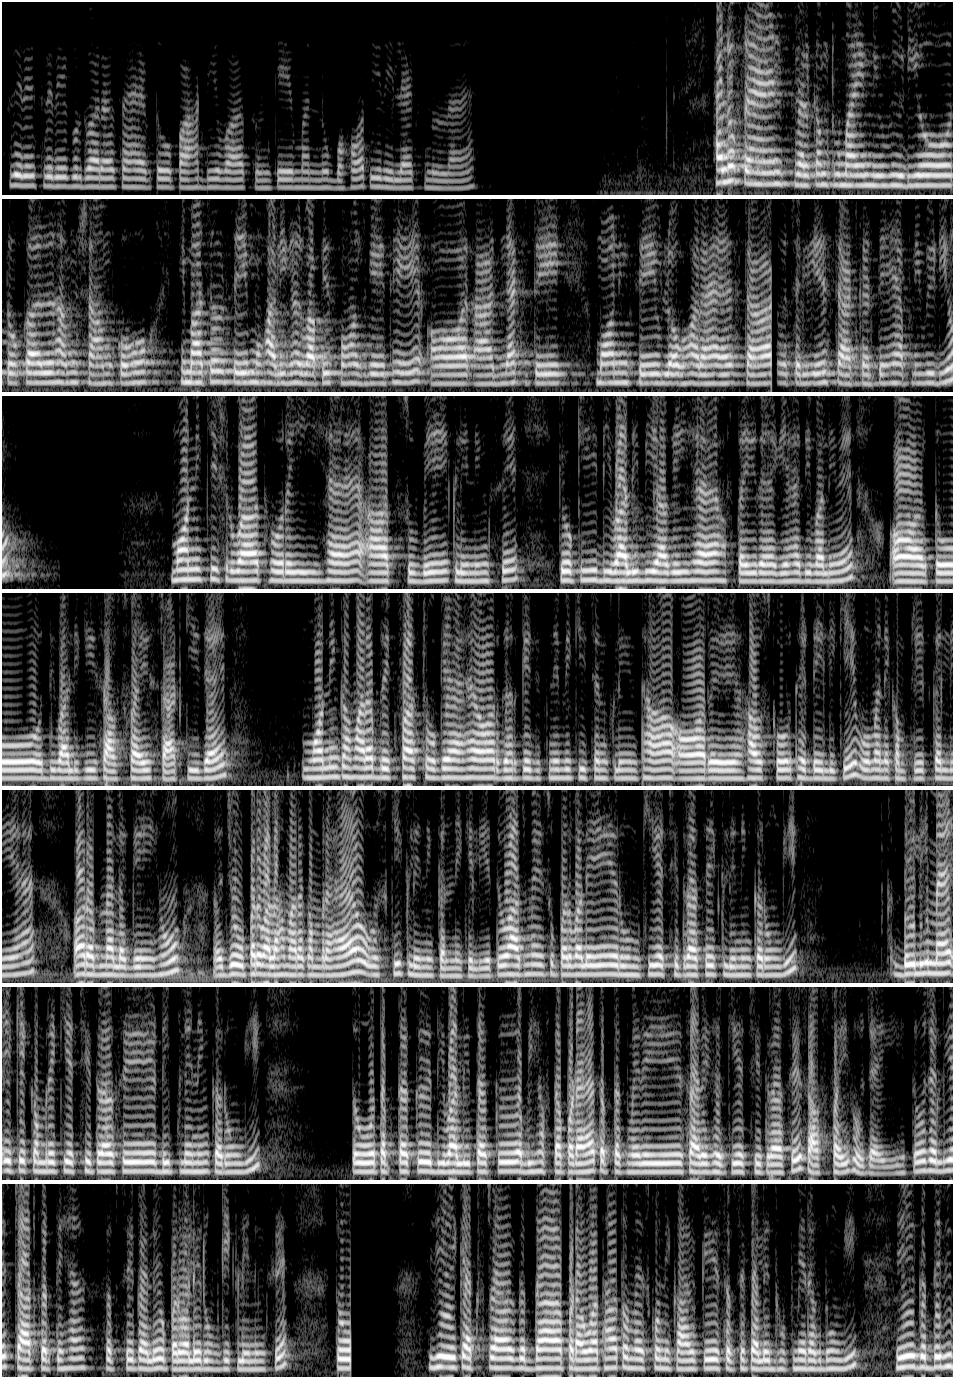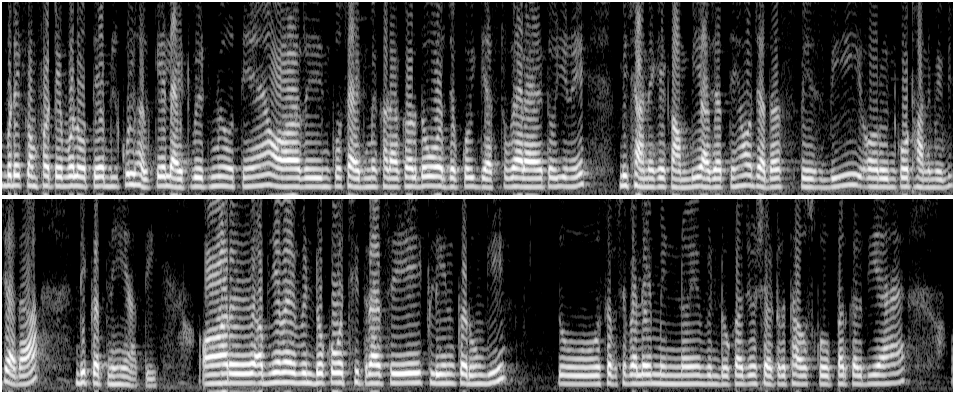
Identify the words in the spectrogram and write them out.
ਸਵੇਰੇ ਸਵੇਰੇ ਗੁਰਦੁਆਰਾ ਸਾਹਿਬ ਤੋਂ ਪਹਾੜ ਦੀ ਆਵਾਜ਼ ਸੁਣ ਕੇ ਮਨ ਨੂੰ ਬਹੁਤ ਹੀ ਰਿਲੈਕਸ ਮਿਲਦਾ ਹੈ hello friends welcome to my new video तो कल हम शाम को हिमाचल से मोहाली घर वापस पहुंच गए थे और आज नेक्स्ट डे मॉर्निंग से व्लॉग हो रहा है स्टार्ट तो चलिए स्टार्ट करते हैं अपनी वीडियो मॉर्निंग की शुरुआत हो रही है आज सुबह क्लीनिंग से, क्योंकि दिवाली भी आ गई है, हफ़्ता ही रह गया है दिवाली में, और तो दिवाली की साफ़ सफ़ाई स्टार्ट की जाए। मॉर्निंग का हमारा ब्रेकफास्ट हो गया है और घर के जितने भी किचन क्लीन था और हाउस कोर थे डेली के, वो मैंने कंप्लीट कर लिए हैं, और अब मैं लग गई हूँ, जो ऊपर वाला हमारा कमरा है, उसकी क्लीनिंग करने के लिए। तो आज मैं इस ऊपर वाले रूम की अच्छी तरह से क्लीनिंग करूँगी। डेली मैं एक एक कमरे की अच्छी तरह से डीप क्लीनिंग करूँगी। तो तब तक दिवाली तक, अभी हफ़्ता पड़ा है, तब तक मेरे सारे घर की अच्छी तरह से साफ़ सफ़ाई हो जाएगी। तो चलिए स्टार्ट करते हैं सबसे पहले ऊपर वाले रूम की क्लीनिंग से। तो ये एक एक्स्ट्रा गद्दा पड़ा हुआ था तो मैं इसको निकाल के सबसे पहले धूप में रख दूँगी। ये गद्दे भी बड़े कंफर्टेबल होते हैं, बिल्कुल हल्के लाइट वेट में होते हैं और इनको साइड में खड़ा कर दो और जब कोई गेस्ट वगैरह आए तो ये बिछाने के काम भी आ जाते हैं और ज़्यादा स्पेस भी और इनको उठाने में भी ज़्यादा दिक्कत नहीं आती। और अब ये मैं विंडो को अच्छी तरह से क्लीन करूँगी। तो सबसे पहले मिन्नो विंडो का जो शटर था उसको ऊपर कर दिया है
